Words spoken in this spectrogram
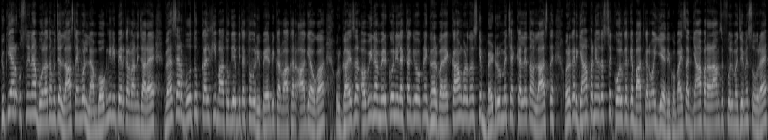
क्योंकि यार उसने ना बोला था मुझे लास्ट टाइम वो लैम्बोगनी रिपेयर करवाने जा रहा है। वैसे यार वो तो कल की बात होगी, अभी तक तो वो रिपेयर भी करवा कर आ गया होगा। और गाइस सर अभी ना मेरे को नहीं लगता कि वो अपने घर पर है। काम करता हूँ उसके बेडरूम में चेक कर लेता हूँ लास्ट और अगर यहाँ पर नहीं होता उससे कॉल करके बात करूँगा। ये देखो भाई साहब, यहाँ पर आराम से फुल मज़े में सो रहा है।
